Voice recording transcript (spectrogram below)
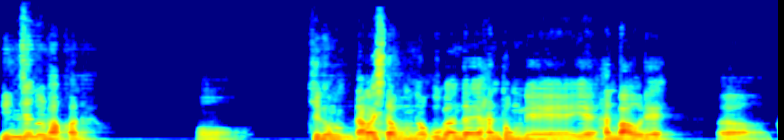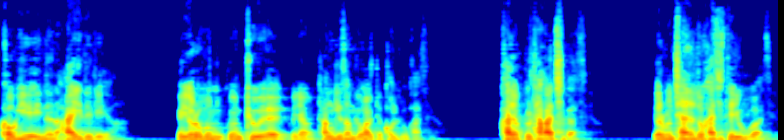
인생을 바꿔놔요. 어, 지금 나가시다 보면요. 우간다의 한 동네의 한 마을에, 어, 거기에 있는 아이들이에요. 그러니까 여러분, 그냥 교회 그냥 단기 성교 갈 때 걸로 가세요. 가족들 다 같이 가세요. 여러분 자녀도 같이 데리고 가세요.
